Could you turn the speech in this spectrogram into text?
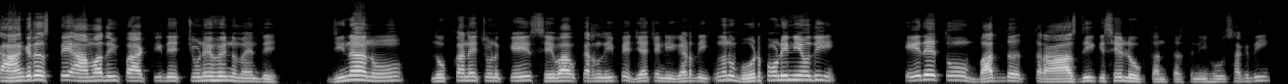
ਕਾਂਗਰਸ ਤੇ ਆਮ ਆਦਮੀ ਪਾਰਟੀ ਦੇ ਚੁਣੇ ਹੋਏ ਨੁਮਾਇੰਦੇ ਜਿਨ੍ਹਾਂ ਨੂੰ ਲੋਕਾਂ ਨੇ ਚੁਣ ਕੇ ਸੇਵਾ ਕਰਨ ਲਈ ਭੇਜਿਆ ਚੰਡੀਗੜ੍ਹ ਦੀ। ਉਹਨਾਂ ਨੂੰ ਵੋਟ ਪਾਉਣੀ ਨਹੀਂ ਆਉਂਦੀ। ਇਹਦੇ ਤੋਂ ਵੱਧ ਤਰਾਸ ਦੀ ਕਿਸੇ ਲੋਕਤੰਤਰ 'ਚ ਨਹੀਂ ਹੋ ਸਕਦੀ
